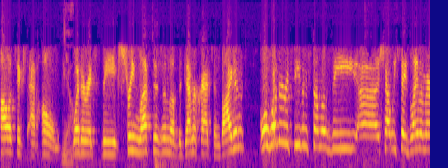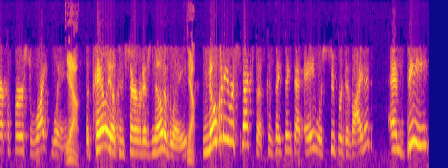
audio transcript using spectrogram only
politics at home, Yeah. whether it's the extreme leftism of the Democrats and Biden, or whether it's even some of the, uh, shall we say, blame America first right wing, Yeah. the paleo conservatives notably. Yeah. Nobody respects us because they think that A, we're super divided, and B,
